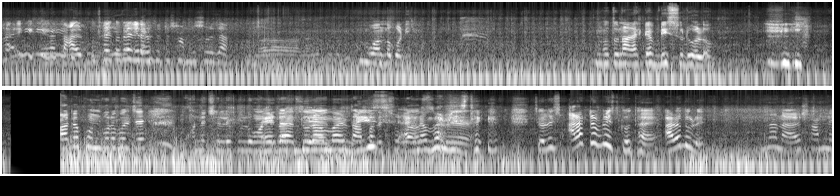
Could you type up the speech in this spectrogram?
ভাই। তার কোথায় কোথায় এরা একটু সামনে সরে যা। বন্ধ করি। নতুন আর একটা ব্রিজ শুরু হলো। আমাকে ফোন করে বলছে অনেক ছেলেগুলো এটা দু নম্বর ব্রিজ এক নম্বর ব্রিজ থেকে। চল্লিশ আর একটা ব্রিজ কোথায়? আরও দূরে? না না সামনে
